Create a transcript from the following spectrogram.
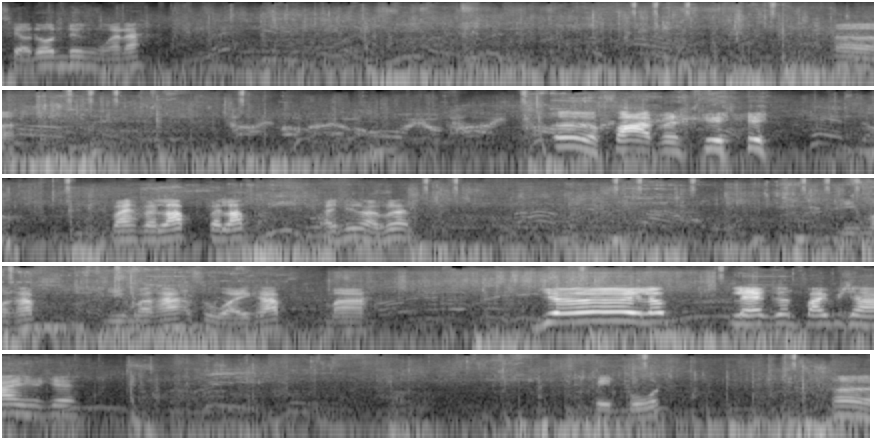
เสียวโดนดึงเหมือนกันนะ เออ เออฟาดไปไปไปรับไปรับไปนี่หน่อยเพื่อนยิงมาครับยิงมาครับสวยครับมา เย้ยแล้วแรงเกินไปพี่ชายโอเคปิดบูทเออ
